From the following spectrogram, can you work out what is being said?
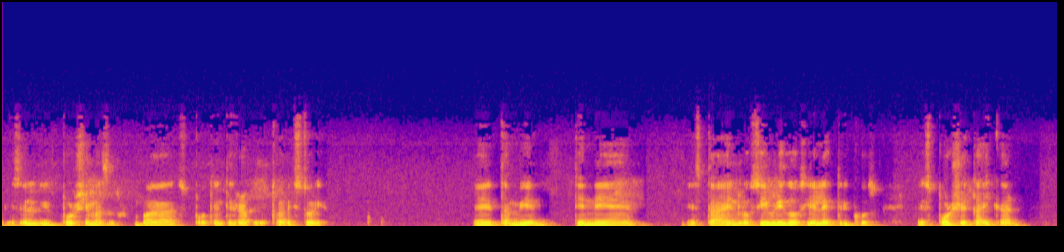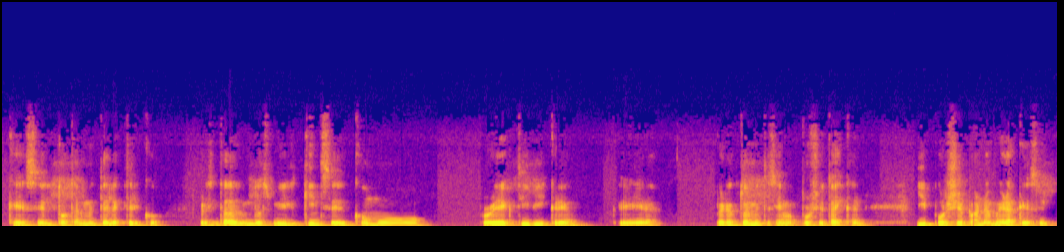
es el Porsche más, más potente y rápido de toda la historia. Eh, también tiene, está en los híbridos y eléctricos. Es Porsche Taycan, que es el totalmente eléctrico, presentado en 2015 como Project TV, creo que era, pero actualmente se llama Porsche Taycan. Y Porsche Panamera, que es el,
